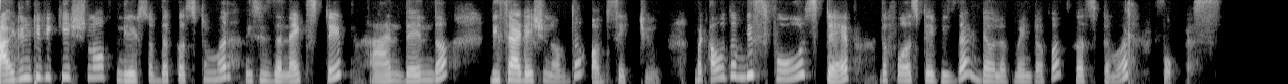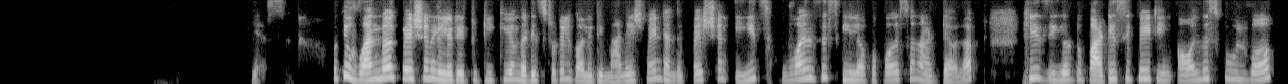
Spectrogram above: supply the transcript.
identification of needs of the customer this is the next step and then the decidation of the objective but out of this four step, the first step is the development of a customer focus. Yes. Okay, one more question related to TQM that is total quality management. And the question is, once the skill of a person are developed, he is eager to participate in all the school work.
